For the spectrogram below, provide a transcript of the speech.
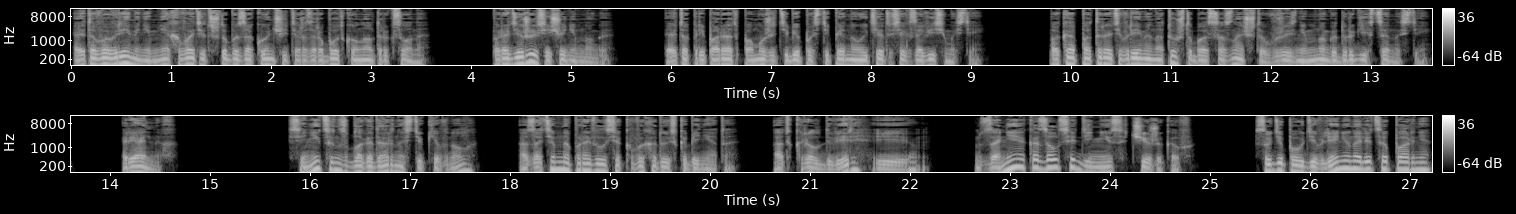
Этого времени мне хватит, чтобы закончить разработку налтрексона. Продержись еще немного. Этот препарат поможет тебе постепенно уйти от всех зависимостей. Пока потрать время на то, чтобы осознать, что в жизни много других ценностей. Реальных. Синицын с благодарностью кивнул, а затем направился к выходу из кабинета. Открыл дверь и... За ней оказался Денис Чижиков. Судя по удивлению на лице парня,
